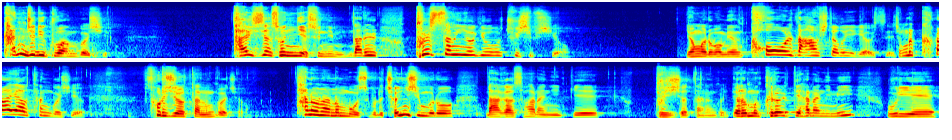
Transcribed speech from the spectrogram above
간절히 구한 것이 다윗의 자손 예수님 나를 불쌍히 여겨 주십시오. 영어로 보면 called out이라고 얘기하고 있어요. 정말 cry out 한 것이에요. 소리 질렀다는 거죠. 탄원하는 모습으로 전심으로 나가서 하나님께 부르셨다는 거예요. 여러분 그럴 때 하나님이 우리의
